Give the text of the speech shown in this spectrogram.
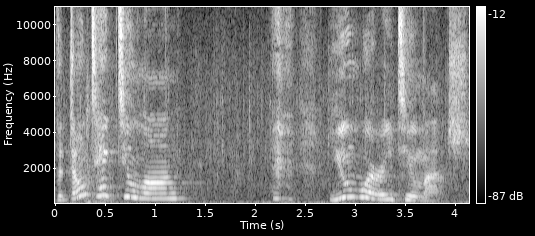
But don't take too long. you worry too much.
